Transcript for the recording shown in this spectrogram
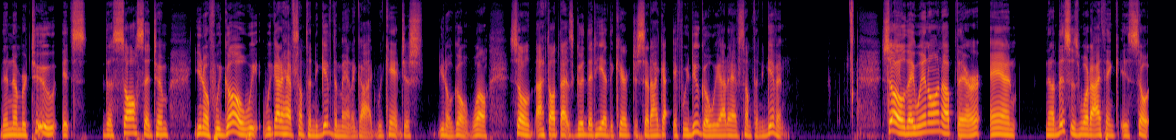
Then number two, it's the Saul said to him, you know, if we go, we, we got to have something to give the man of God. We can't just, you know, go. Well, so I thought that's good that he had the character said, I got, if we do go, we got to have something to give him. So they went on up there and now this is what I think is so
